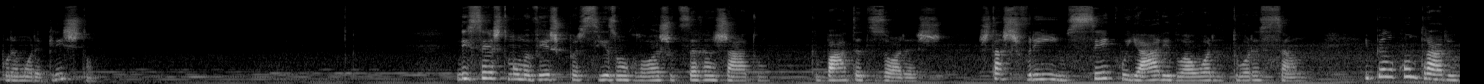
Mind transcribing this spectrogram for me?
por amor a Cristo? Disseste-me uma vez que parecias um relógio desarranjado, que bate a deshoras. Estás frio, seco e árido à hora de tua oração. E pelo contrário,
